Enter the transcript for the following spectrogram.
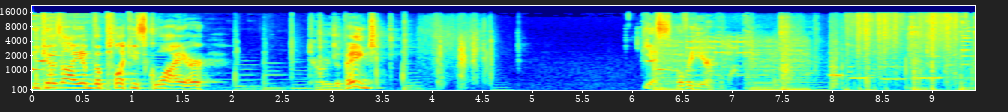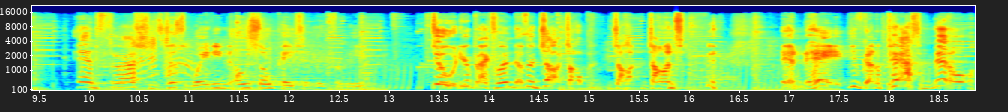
because I am the plucky squire. Turn the page. Yes, over here. And Thrash is just waiting oh so patiently for me. Dude, you're back for another jaunt, jaunt, jaunt. and hey, you've got a pass metal.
